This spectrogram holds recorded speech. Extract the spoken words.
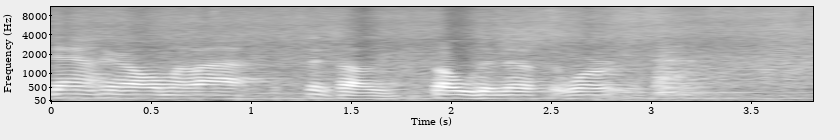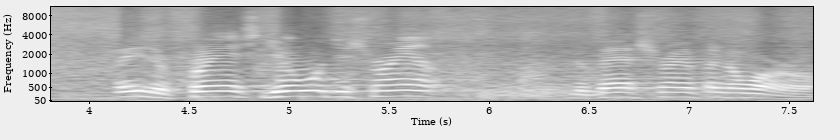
down here all my life since I was old enough to work. These are fresh Georgia shrimp, the best shrimp in the world.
